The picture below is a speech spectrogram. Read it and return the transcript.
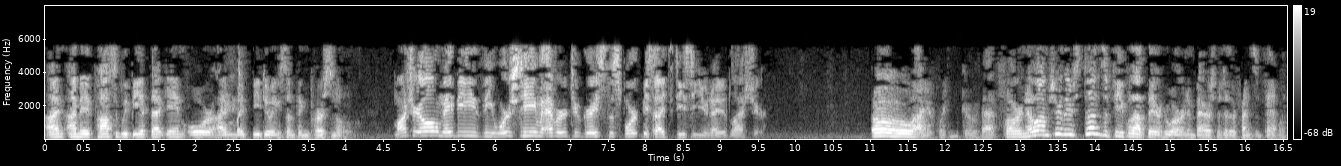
I'm, I may possibly be at that game, or I might be doing something personal. Montreal may be the worst team ever to grace the sport besides DC United last year. Oh, I wouldn't go that far. No, I'm sure there's tons of people out there who are an embarrassment to their friends and family.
